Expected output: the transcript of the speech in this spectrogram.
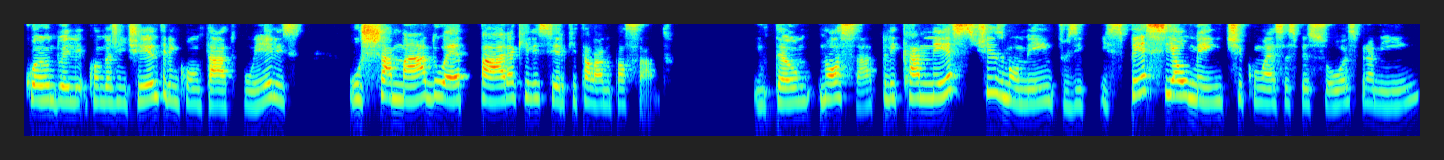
quando, ele, quando a gente entra em contato com eles, o chamado é para aquele ser que está lá no passado. Então, nossa, aplicar nestes momentos, e especialmente com essas pessoas, para mim,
